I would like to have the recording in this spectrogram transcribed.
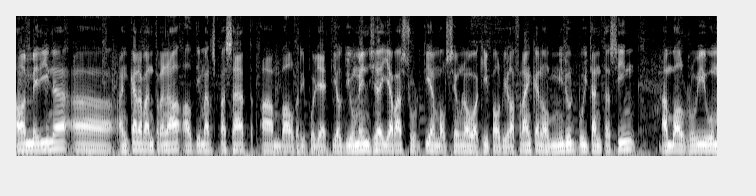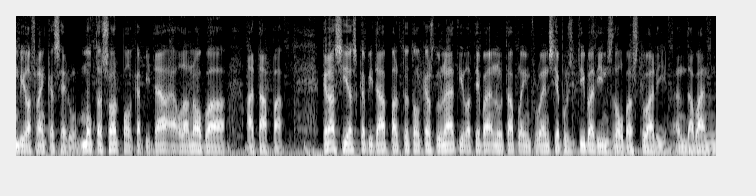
El Medina eh, encara va entrenar el dimarts passat amb el Ripollet i el diumenge ja va sortir amb el seu nou equip al Vilafranca en el minut 85 amb el Rubí 1 Vilafranca 0. Molta sort pel capità a la nova etapa. Gràcies, capità, per tot el que has donat i la teva notable influència positiva dins del vestuari. Endavant.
